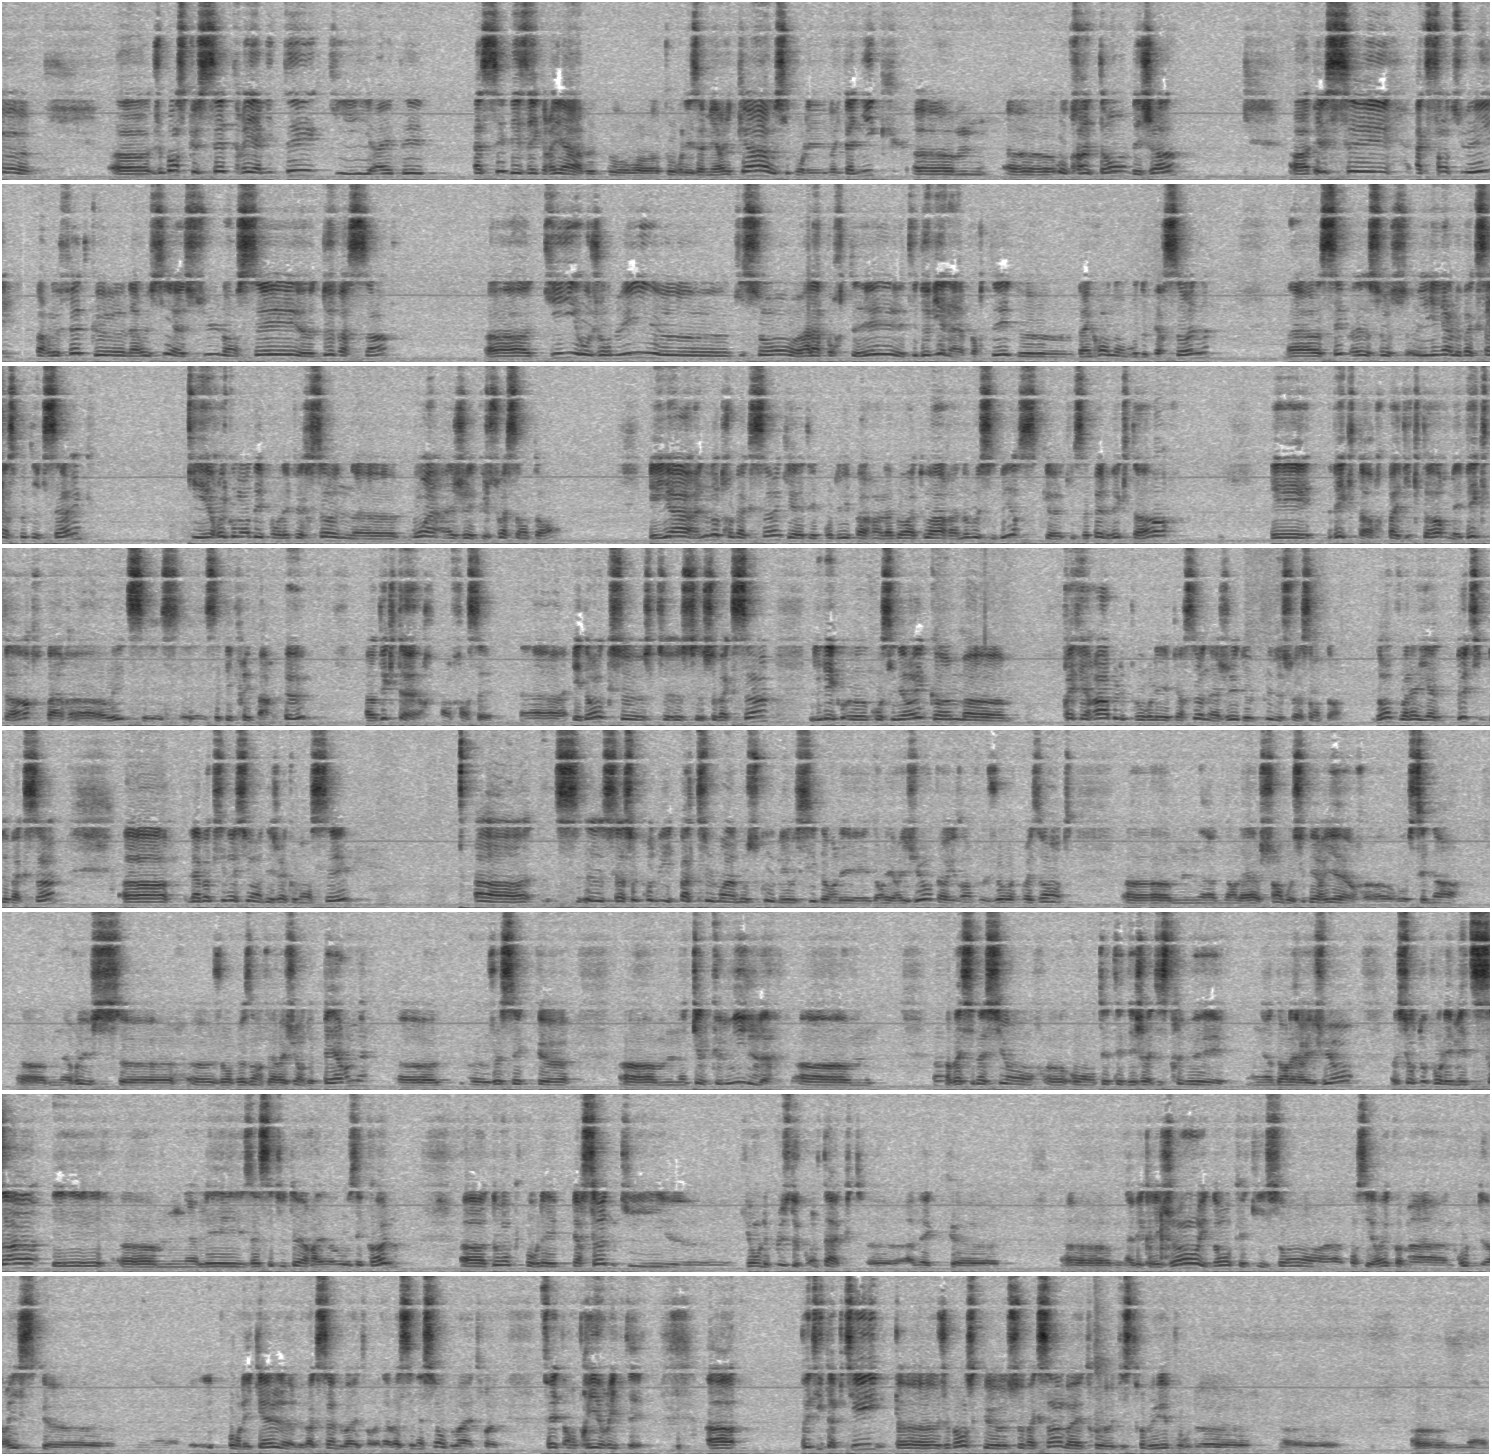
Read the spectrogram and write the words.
euh, je pense que cette réalité qui a été assez désagréable pour, euh, pour les Américains, aussi pour les Britanniques, euh, au printemps déjà, elle s'est accentuée par le fait que la Russie a su lancer deux vaccins qui aujourd'hui qui sont à la portée, qui deviennent à la portée d'un grand nombre de personnes. il y a le vaccin Sputnik 5 qui est recommandé pour les personnes euh, moins âgées que 60 ans. Et il y a un autre vaccin qui a été produit par un laboratoire à Novosibirsk euh, qui s'appelle Vector. Et Vector, pas Victor, mais Vector, par, euh, oui, c'est écrit par E. un vecteur en français. et donc, ce, vaccin, il est considéré comme préférable pour les personnes âgées de plus de 60 ans. Donc voilà, il y a deux types de vaccins. la vaccination a déjà commencé. Euh, ça se produit pas seulement à Moscou, mais aussi dans les, dans les régions. Par exemple, je représente euh, dans la Chambre supérieure euh, au Sénat russe, je représente la région de Perm. Je sais que quelques mille vaccinations ont été déjà distribuées dans la région, surtout pour les médecins et les instituteurs aux écoles. Euh, donc pour les personnes qui, euh, ont le plus de contact euh, avec, les gens et donc qui sont considérés comme un groupe de risque pour lesquels le vaccin doit être, la vaccination doit être faite en priorité. petit à petit, je pense que ce vaccin va être distribué pour de,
